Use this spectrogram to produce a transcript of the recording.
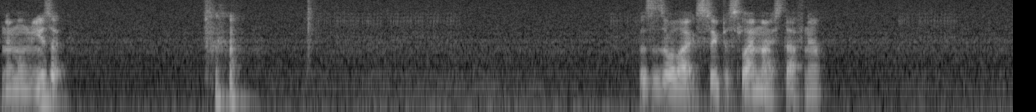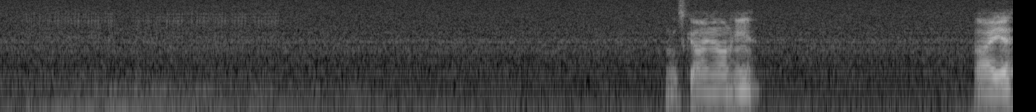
No more music? this is all like super slow-mo stuff now. What's going on here? Oh yeah.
